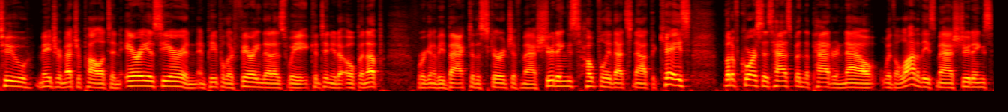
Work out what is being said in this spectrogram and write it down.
two major metropolitan areas here, and, and people are fearing that as we continue to open up, we're going to be back to the scourge of mass shootings. Hopefully, that's not the case. But of course, as has been the pattern now with a lot of these mass shootings,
